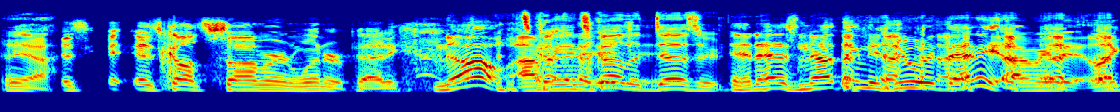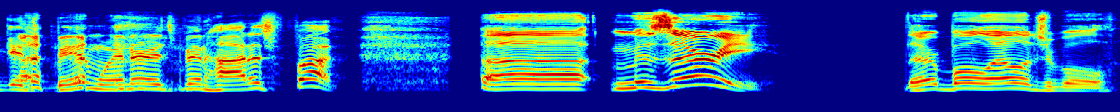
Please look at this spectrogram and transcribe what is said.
yeah. It's it's called summer and winter, Patty. No, It's, I called, mean it's called it, the desert. It has nothing to do with any. I mean, it, like it's been winter. It's been hot as fuck. Uh, Missouri, they're bowl eligible,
